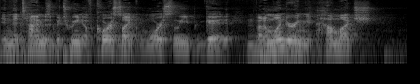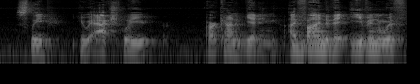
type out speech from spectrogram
in the times between? Of course, like more sleep, good. Mm-hmm. But I'm wondering how much sleep you actually are kind of getting. I mm-hmm. find that even with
